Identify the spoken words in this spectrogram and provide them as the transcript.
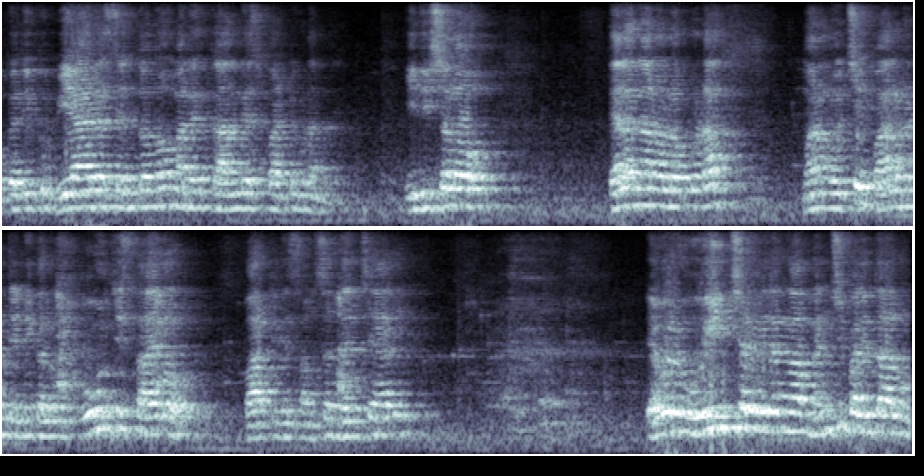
ఒక దిక్కు బీఆర్ఎస్ ఎంతోనో మనకి కాంగ్రెస్ పార్టీ కూడా ఉంది ఈ దిశలో తెలంగాణలో కూడా మనం వచ్చే పార్లమెంట్ ఎన్నికల్లో పూర్తి స్థాయిలో పార్టీని సంసిద్ధం చేయాలి. ఎవరు ఊహించని విధంగా మంచి ఫలితాలు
